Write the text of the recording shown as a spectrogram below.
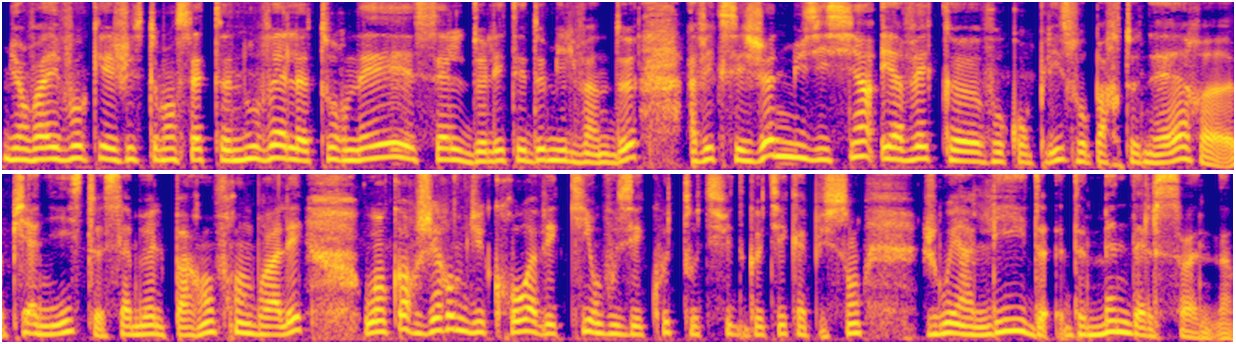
Bien, on va évoquer justement cette nouvelle tournée, celle de l'été 2022, avec ces jeunes musiciens et avec euh, vos complices, vos partenaires, euh, pianistes, Samuel Parent, Franck Bralet, ou encore Jérôme Ducrot, avec qui on vous écoute tout de suite, Gauthier Capuçon, jouer un lead de Mendelssohn.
